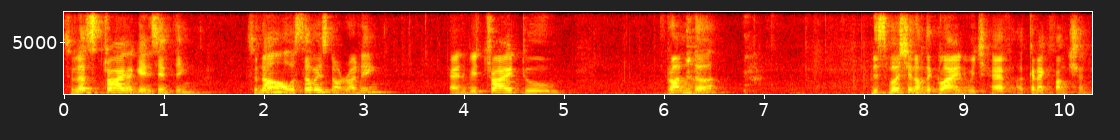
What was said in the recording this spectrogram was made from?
So let's try again same thing. So now our server is not running and we try to run the this version of the client which have a connect function.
